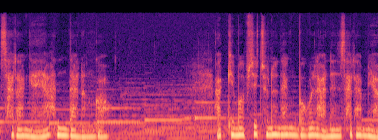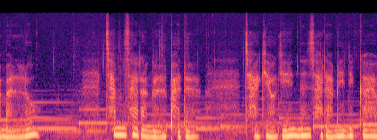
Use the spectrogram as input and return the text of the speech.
사랑해야 한다는 거. 아낌없이 주는 행복을 아는 사람이야말로 참 사랑을 받을 자격이 있는 사람이니까요.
